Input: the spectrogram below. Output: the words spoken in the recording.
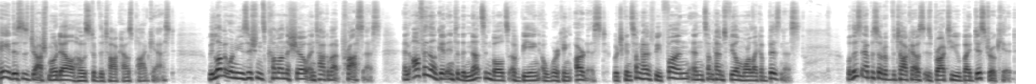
Hey, this is Josh Modell, host of the Talkhouse podcast. We love it when musicians come on the show and talk about process, and often they'll get into the nuts and bolts of being a working artist, which can sometimes be fun and sometimes feel more like a business. Well, this episode of the Talkhouse is brought to you by DistroKid,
